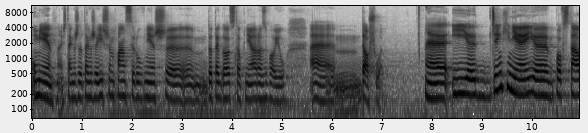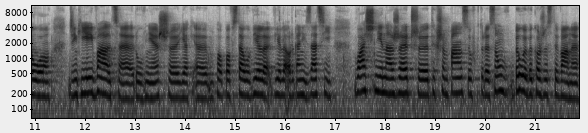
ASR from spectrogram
umiejętność. Także, także i szympansy również e, do tego stopnia rozwoju e, doszły. E, I dzięki niej powstało, dzięki jej walce również, jak, po, powstało wiele, wiele organizacji właśnie na rzecz e, tych szympansów, które są, były wykorzystywane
